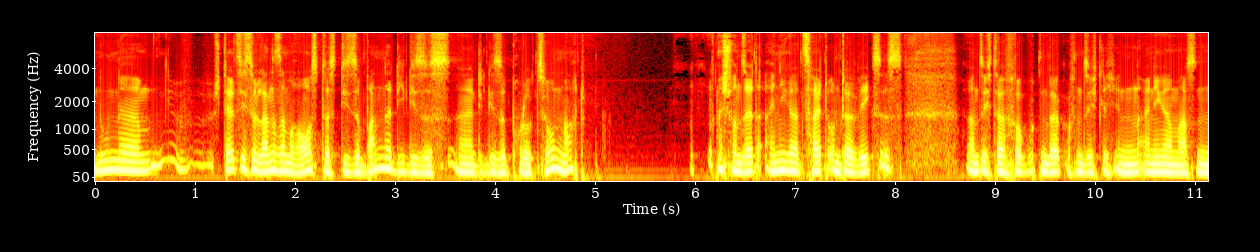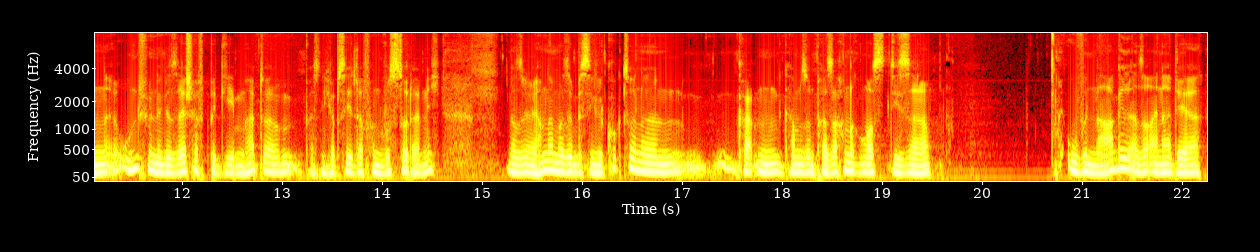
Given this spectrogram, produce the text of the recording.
Nun äh, stellt sich so langsam raus, dass diese Bande, die dieses, äh, die diese Produktion macht, schon seit einiger Zeit unterwegs ist und sich da Frau Gutenberg offensichtlich in einigermaßen unschöne Gesellschaft begeben hat. Ich ähm, weiß nicht, ob sie davon wusste oder nicht. Also wir haben da mal so ein bisschen geguckt, und dann kamen so ein paar Sachen raus. Dieser Uwe Nagel, also einer der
